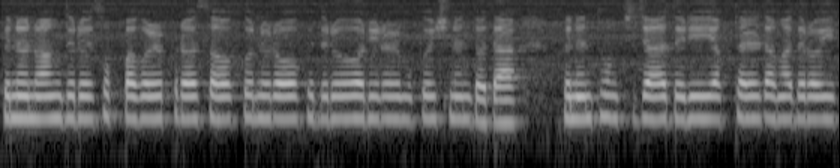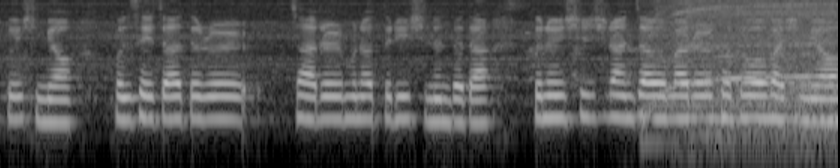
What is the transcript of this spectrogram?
그는 왕들의 속박을 풀어서 끈으로 그들의 허리를 묶으시는도다. 그는 통치자들이 약탈당하도록 이끄시며 권세자들을 자를 무너뜨리시는도다. 그는 신실한 자의 말을 거두어 가시며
